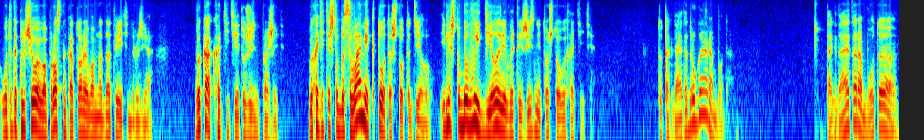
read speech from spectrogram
вот это ключевой вопрос, на который вам надо ответить, друзья. Вы как хотите эту жизнь прожить? Вы хотите, чтобы с вами кто-то что-то делал? Или чтобы вы делали в этой жизни то, что вы хотите? То тогда это другая работа. Тогда это работа,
